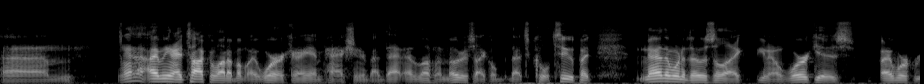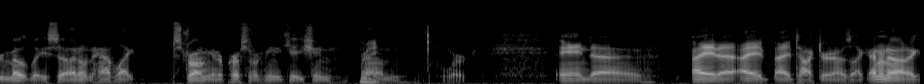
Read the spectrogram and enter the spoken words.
Um, I mean, I talk a lot about my work, and I am passionate about that. I love my motorcycle, but that's cool too. But neither one of those are like, you know, work is. I work remotely, so I don't have like strong interpersonal communication Right. um, work. And uh, I had, uh, I had I had talked to her, and I was like, I don't know. Like,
